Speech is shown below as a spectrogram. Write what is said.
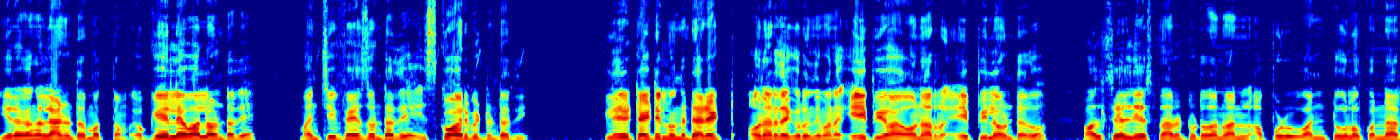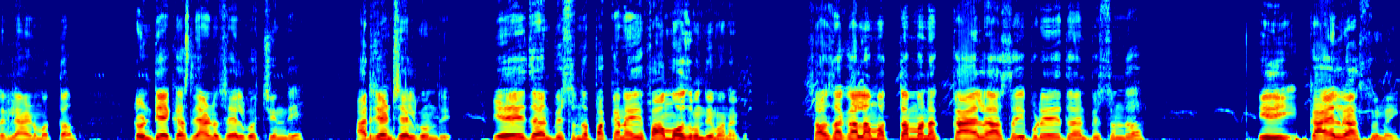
ఈ రకంగా ల్యాండ్ ఉంటుంది మొత్తం. ఒకే లెవెల్లో ఉంటుంది మంచి ఫేజ్ ఉంటుంది స్క్వేర్ బిట్ ఉంటుంది. క్లియర్ టైటిల్ ఉంది డైరెక్ట్ ఓనర్ దగ్గర ఉంది. మన ఏపీ ఓనర్ ఏపీలో ఉంటారు. వాళ్ళు సేల్ చేస్తున్నారు. టూ థౌసండ్ వన్ అప్పుడు వన్ టూలో కొన్నారు ఈ ల్యాండ్ మొత్తం. ట్వంటీ ఏకర్స్ ల్యాండ్ సేల్కి వచ్చింది. అర్జెంట్ సేల్కి ఉంది. ఏదైతే అనిపిస్తుందో పక్కన ఇది ఫామ్ హౌస్ ఉంది మనకు. సంవత్సరకాలం మొత్తం మనకు కాయలు కాస్తాయి. ఇప్పుడు ఏదైతే అనిపిస్తుందో ఇది కాయలు కాస్తున్నాయి.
